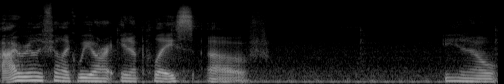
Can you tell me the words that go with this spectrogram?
i really feel like we are in a place of you know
